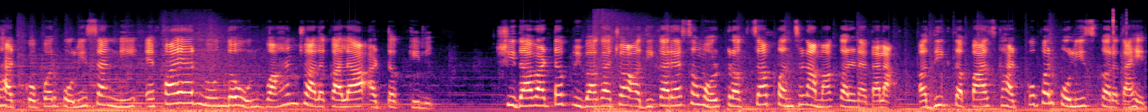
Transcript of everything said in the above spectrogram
घाटकोपर पोलिसांनी एफ आय आर नोंदवून वाहन चालकाला अटक केली. शिदावाटप विभागाच्या अधिकाऱ्यासमोर ट्रकचा पंचनामा करण्यात आला. अधिक तपास घाटकोपर पोलीस करत आहेत.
